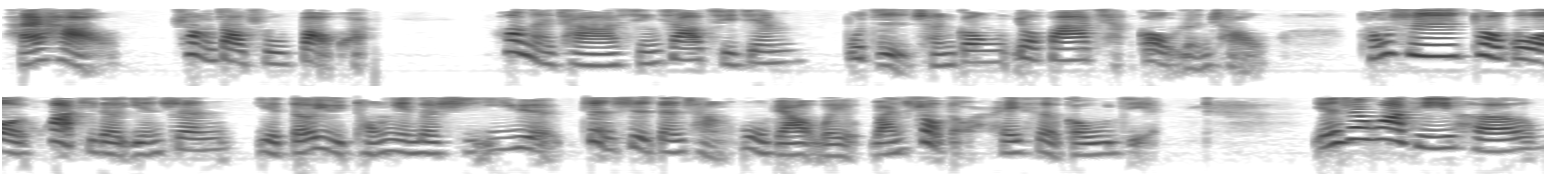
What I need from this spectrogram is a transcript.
还好创造出爆款。后奶茶行销期间，不止成功诱发抢购人潮。同时，透过话题的延伸，也得以同年的十一月正式登场，目标为完售的黑色购物节。延伸话题和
